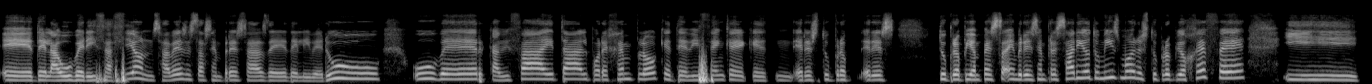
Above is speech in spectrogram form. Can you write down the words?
eh, de la uberización, ¿sabes? Estas empresas de Deliveroo, Uber, Cabify y tal, por ejemplo, que te dicen que, que eres tu eres tu propio eres empresario tú mismo, eres tu propio jefe y,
